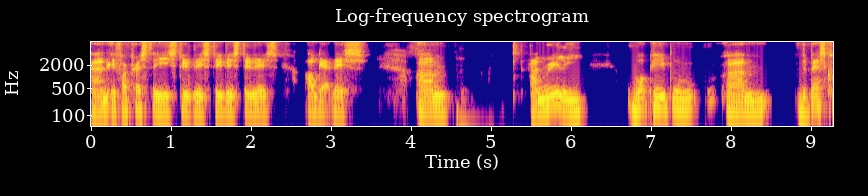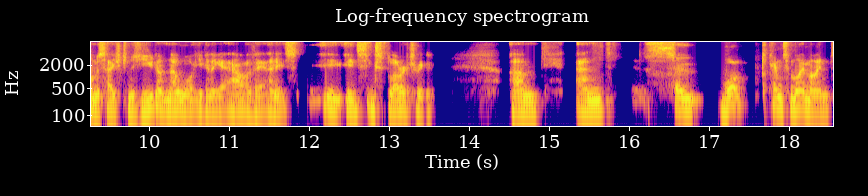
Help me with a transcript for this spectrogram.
And if I press these, do this, do this, do this, I'll get this. Um, and really, what people, um, the best conversations, you don't know what you're going to get out of it, and it's it's exploratory. Um, and so, what came to my mind,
